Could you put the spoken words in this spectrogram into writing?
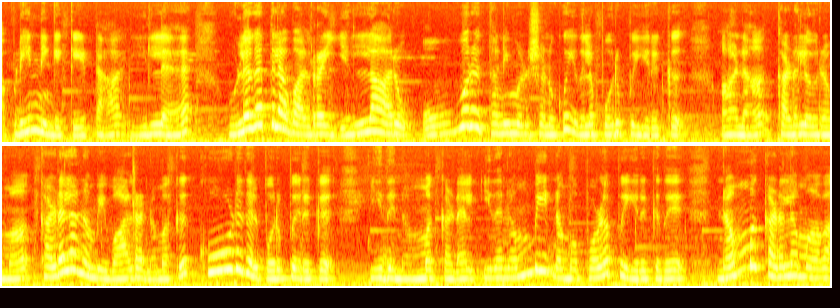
அப்படின்னு நீங்கள் கேட்டால் இல்லை. உலகத்தில் வாழ்கிற எல்லாரும் ஒவ்வொரு தனி மனுஷனுக்கும் இதில் பொறுப்பு இருக்குது ஆனால் கடலோரமாக கடலை நம்பி வாழ்கிற நமக்கு கூடுதல் பொறுப்பு இருக்குது இது நம்ம கடல் இதை நம்பி நம்ம பொழப்பு இருக்குது. நம்ம கடலமாவை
